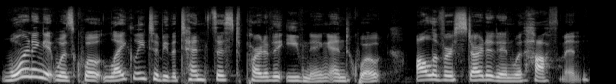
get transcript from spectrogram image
Warning it was, quote, likely to be the tensest part of the evening, end quote, Oliver started in with Hoffman.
